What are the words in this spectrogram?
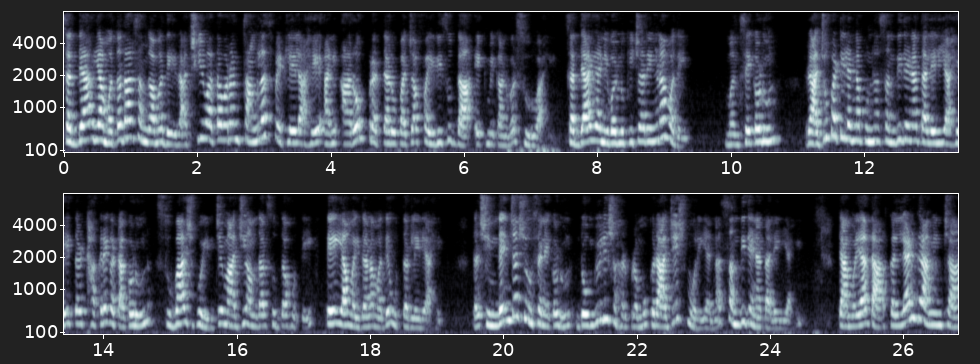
सध्या या मतदारसंघामध्ये राजकीय वातावरण चांगलंच पेटलेलं आहे आणि आरोप प्रत्यारोपाच्या फैरी सुद्धा एकमेकांवर सुरू आहे. सध्या या निवडणुकीच्या रिंगणामध्ये मनसेकडून राजू पाटील यांना पुन्हा संधी देण्यात आलेली आहे तर ठाकरे गटाकडून सुभाष भोईर जे माजी आमदार सुद्धा होते ते या मैदानामध्ये उतरलेले आहेत. तर शिंदेच्या शिवसेनेकडून डोंबिवली शहर प्रमुख राजेश मोरे यांना संधी देण्यात आलेली आहे. त्यामुळे आता कल्याण ग्रामीणच्या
